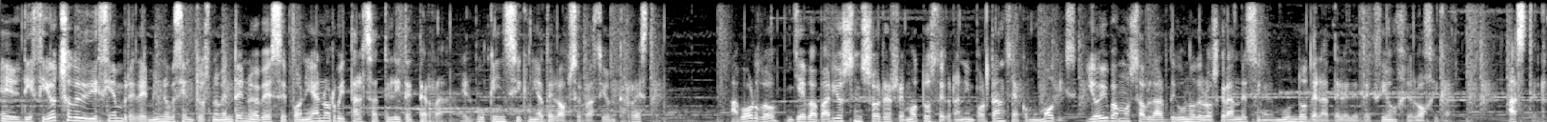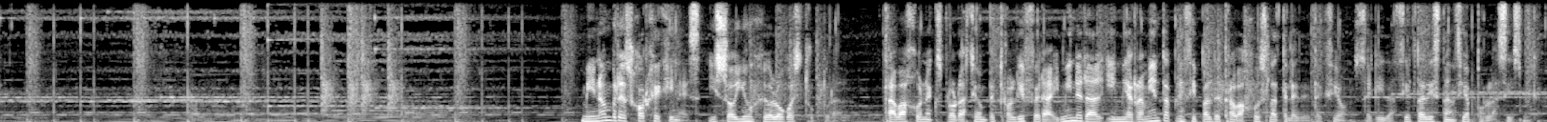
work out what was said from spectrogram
El 18 de diciembre de 1999 se ponía en órbita el satélite Terra, el buque insignia de la observación terrestre. A bordo lleva varios sensores remotos de gran importancia como MODIS y hoy vamos a hablar de uno de los grandes en el mundo de la teledetección geológica, Aster. Mi nombre es Jorge Ginés y soy un geólogo estructural. Trabajo en exploración petrolífera y mineral y mi herramienta principal de trabajo es la teledetección, seguida a cierta distancia por la sísmica.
